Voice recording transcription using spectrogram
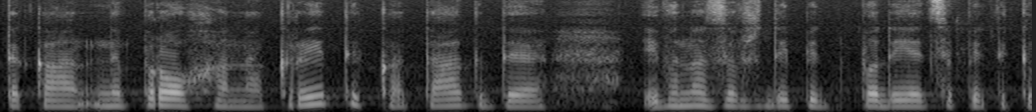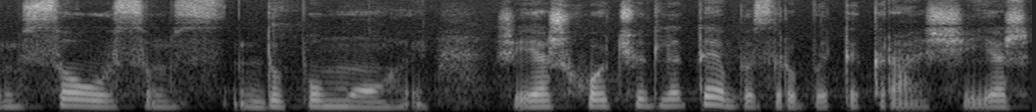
така непрохана критика, так, де, і вона завжди під, подається під таким соусом з допомоги, що я ж хочу для тебе зробити краще, я ж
